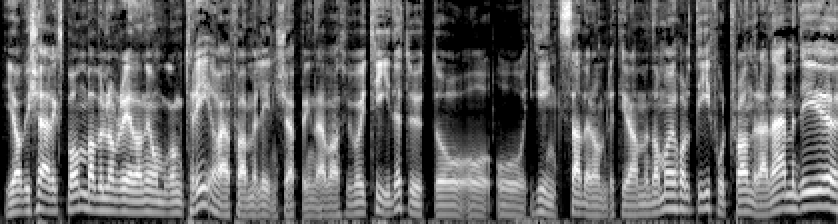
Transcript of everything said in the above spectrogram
Ja vi kärleksbombade väl dem redan i omgång tre har jag för mig Linköping. Där, va? Så vi var ju tidigt ute och, och, och jinxade dem lite grann men de har ju hållit i fortfarande där. Nej men det är ju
